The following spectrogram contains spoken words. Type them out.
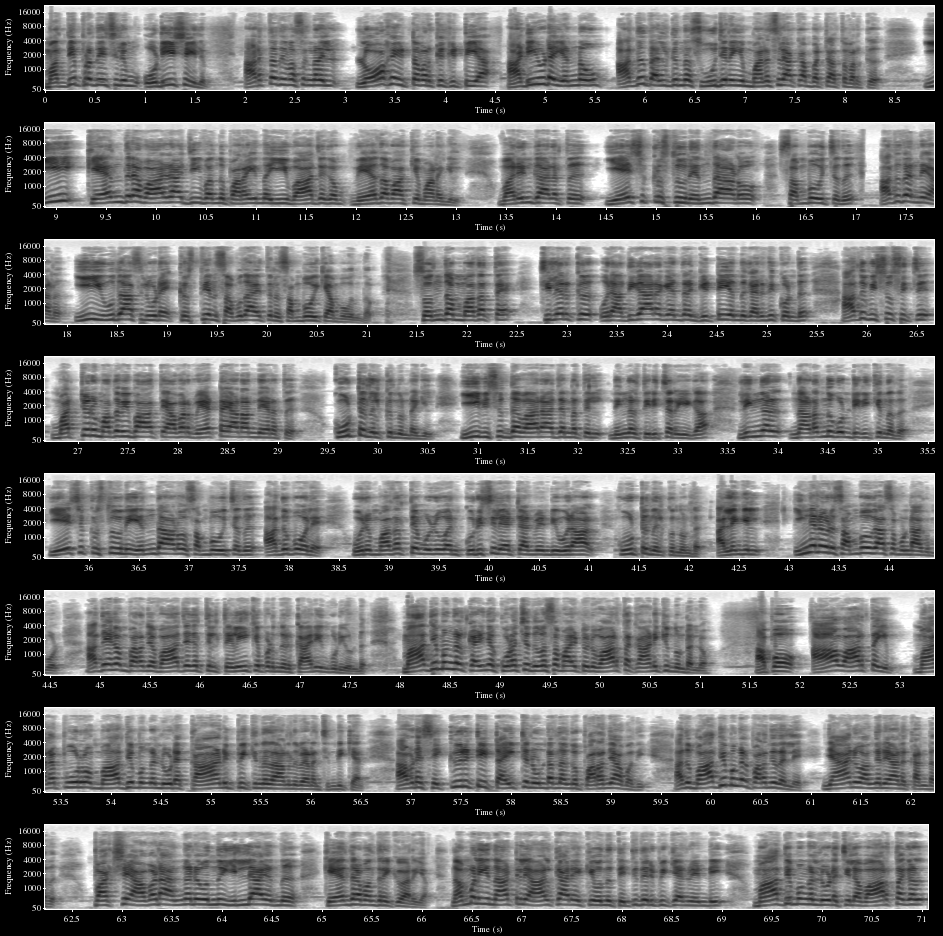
മധ്യപ്രദേശിലും ഒഡീഷയിലും അടുത്ത ദിവസങ്ങളിൽ ലോഹയിട്ടവർക്ക് കിട്ടിയ അടിയുടെ എണ്ണവും അത് നൽകുന്ന സൂചനയും മനസ്സിലാക്കാൻ പറ്റാത്തവർക്ക് ഈ കേന്ദ്ര വാഴാജി വന്ന് പറയുന്ന ഈ വാചകം വേദവാക്യമാണെങ്കിൽ വരുംകാലത്ത് യേശുക്രിസ്തുവിന് എന്താണോ സംഭവിച്ചത് അത് തന്നെയാണ് ഈ യൂദാസിലൂടെ ക്രിസ്ത്യൻ സമുദായത്തിന് സംഭവിക്കാൻ പോകുന്നത്. സ്വന്തം മതത്തെ ചിലർക്ക് ഒരു അധികാര കേന്ദ്രം കിട്ടി എന്ന് കരുതിക്കൊണ്ട് അത് വിശ്വസിച്ച് മറ്റൊരു മതവിഭാഗത്തെ അവർ വേട്ടയാടാൻ നേരത്ത് കൂട്ടു നിൽക്കുന്നുണ്ടെങ്കിൽ ഈ വിശുദ്ധ വാരാചരണത്തിൽ നിങ്ങൾ തിരിച്ചറിയുക നിങ്ങൾ നടന്നുകൊണ്ടിരിക്കുന്നത് യേശുക്രിസ്തുവിന് എന്താണോ സംഭവിച്ചത് അതുപോലെ ഒരു മതത്തെ മുഴുവൻ കുരിശിലേറ്റാൻ വേണ്ടി ഒരാൾ കൂട്ടു നിൽക്കുന്നുണ്ട്. അല്ലെങ്കിൽ ഇങ്ങനെ ഒരു സംഭവകാശം ഉണ്ടാകുമ്പോൾ അദ്ദേഹം പറഞ്ഞ വാചകത്തിൽ തെളിയിക്കപ്പെടുന്ന ഒരു കാര്യം കൂടിയുണ്ട്. മാധ്യമങ്ങൾ കഴിഞ്ഞ കുറച്ച് ദിവസമായിട്ടൊരു വാർത്ത കാണിക്കുന്നുണ്ടല്ലോ. അപ്പോൾ ആ വാർത്തയും മനഃപൂർവം മാധ്യമങ്ങളിലൂടെ കാണിപ്പിക്കുന്നതാണെന്ന് വേണം ചിന്തിക്കാൻ. അവിടെ സെക്യൂരിറ്റി ടൈറ്റൻ ഉണ്ടെന്ന് അങ്ങ് പറഞ്ഞാൽ മതി. അത് മാധ്യമങ്ങൾ പറഞ്ഞതല്ലേ? ഞാനും അങ്ങനെയാണ് കണ്ടത്. പക്ഷേ അവിടെ അങ്ങനെ ഒന്നും ഇല്ല എന്ന് കേന്ദ്രമന്ത്രിക്കും അറിയാം. നമ്മൾ ഈ നാട്ടിലെ ആൾക്കാരെയൊക്കെ ഒന്ന് തെറ്റിദ്ധരിപ്പിക്കാൻ വേണ്ടി മാധ്യമങ്ങളിലൂടെ ചില വാർത്തകൾ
